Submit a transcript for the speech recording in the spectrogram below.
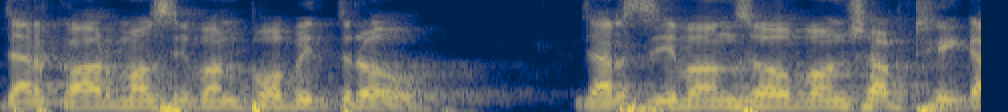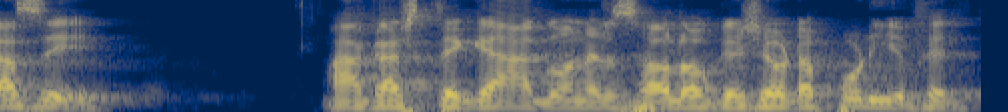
যার কর্মজীবন পবিত্র, যার জীবন যৌবন সব ঠিক আছে, আকাশ থেকে আগুনের ঝলক এসে ওটা পড়িয়ে ফেলত।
